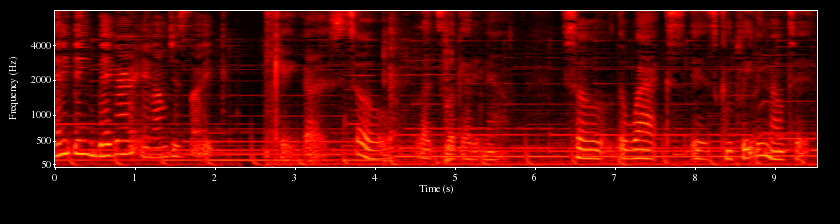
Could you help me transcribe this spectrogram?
Anything bigger? And I'm just like, okay guys, so let's look at it now. So the wax is completely melted.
